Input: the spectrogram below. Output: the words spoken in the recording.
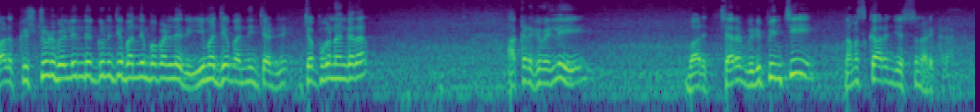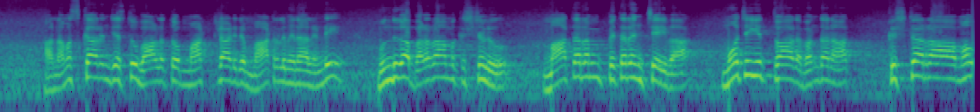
వాళ్ళు కృష్ణుడు వెళ్ళిన దగ్గర నుంచి బంధింపబడలేదు. ఈ మధ్య బంధించాడు. చెప్పుకున్నాం కదా? అక్కడికి వెళ్ళి వారి చెర విడిపించి నమస్కారం చేస్తున్నాడు ఇక్కడ. ఆ నమస్కారం చేస్తూ వాళ్ళతో మాట్లాడిన మాటలు వినాలండి. ముందుగా బలరామకృష్ణులు మాతరం పితరం చేయవ మోచయిత్వాద బంధనాత్ కృష్ణరామౌ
